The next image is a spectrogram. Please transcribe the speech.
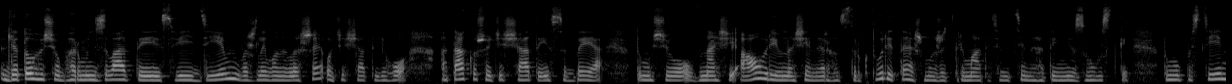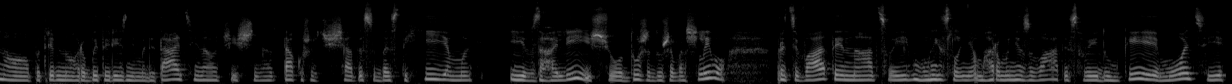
Для того, щоб гармонізувати свій дім, важливо не лише очищати його, а також очищати і себе, тому що в нашій аурі, в нашій енергоструктурі теж можуть триматися ці негативні згустки. Тому постійно потрібно робити різні медитації на очищення, також очищати себе стихіями. І, взагалі, що дуже дуже важливо, працювати над своїм мисленням, гармонізувати свої думки, емоції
